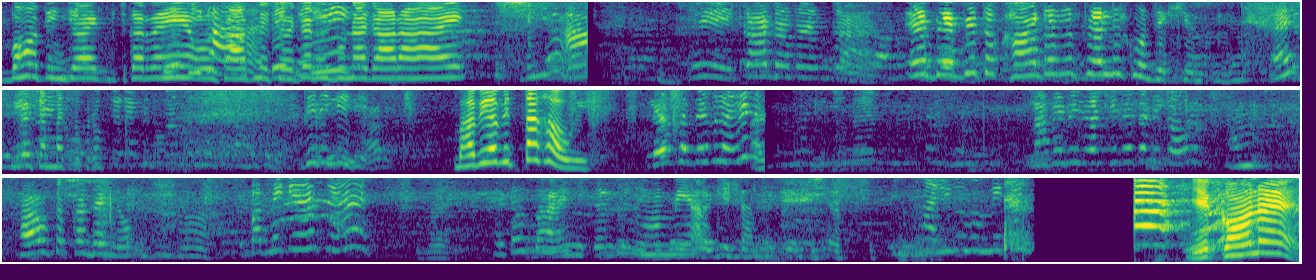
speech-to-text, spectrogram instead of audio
बहुत इंजॉय कर रहे हैं और साथ में स्वेटर भी बुना जा रहा है। ए बेबी तो खा डर पहले को देखिए लो चम्मच पकड़ो। भाभी अब इतना खाओगी? ये कौन है?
